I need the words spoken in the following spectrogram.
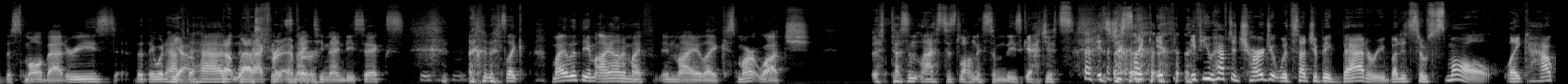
the small batteries that they would have Yeah, to have, that and the last fact that it's forever. 1996. Mhm. and it's like my lithium ion in my in my like smartwatch it doesn't last as long as some of these gadgets. it's just like if if you have to charge it with such a big battery, but it's so small, like how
